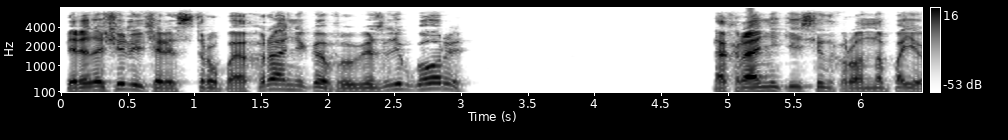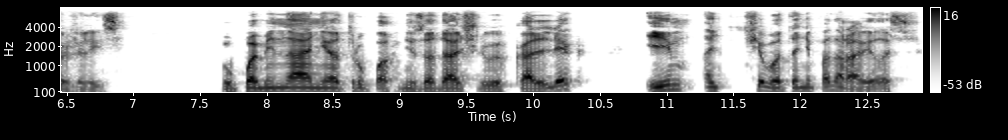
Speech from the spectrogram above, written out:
перетащили через трупы охранников и увезли в горы. Охранники синхронно поежились. Упоминание о трупах незадачливых коллег им от чего-то не понравилось.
